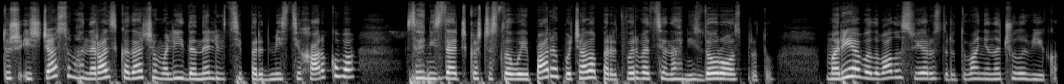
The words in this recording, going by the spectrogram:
Тож із часом генеральська дача Малій Данилівці передмісті Харкова з гніздечка щасливої пари почала перетворюватися на гніздо розбрату. Марія виливала своє роздратування на чоловіка.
